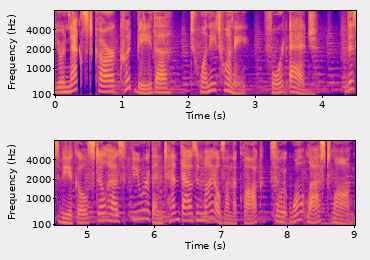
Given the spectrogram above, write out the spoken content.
Your next car could be the 2020 Ford Edge. This vehicle still has fewer than 10,000 miles on the clock, so it won't last long.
